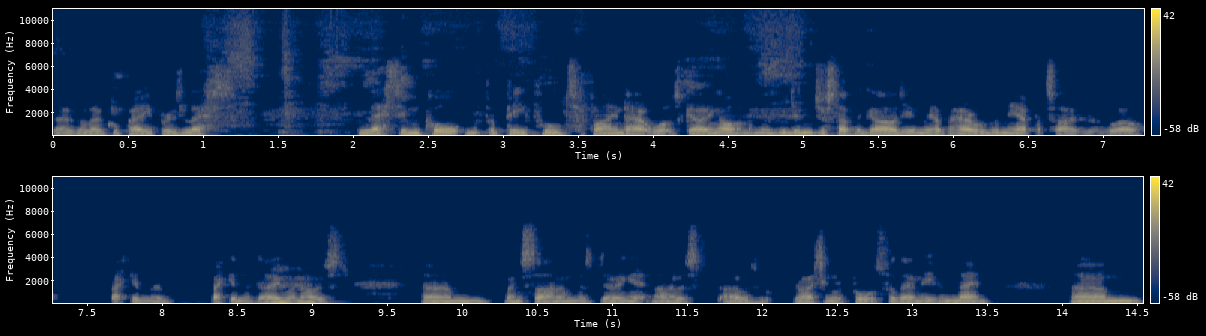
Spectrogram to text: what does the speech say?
you know, the local paper is less less important for people to find out what's going on. I mean, we didn't just have the Guardian; we had the Herald and the Advertiser as well back in the back in the day when I was um, when Simon was doing it, and I was I was writing reports for them even then. Um,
